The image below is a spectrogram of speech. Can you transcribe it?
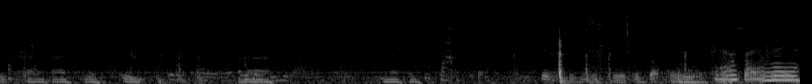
it's 25 quid each. And, uh, nothing. It's significant. They've got the. เอาใส่ยังไงอะ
